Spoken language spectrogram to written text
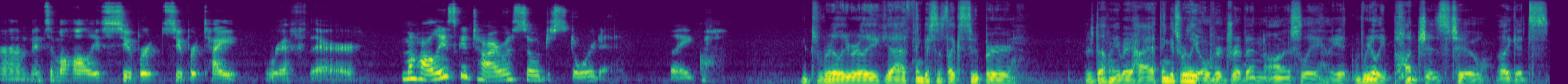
Um, and some Mihali's super super tight riff there. Mihali's guitar was so distorted. Like, oh. It's really, really, yeah. I think it's just like super. There's definitely very high. I think it's really overdriven. Honestly, like it really punches too. Like it's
